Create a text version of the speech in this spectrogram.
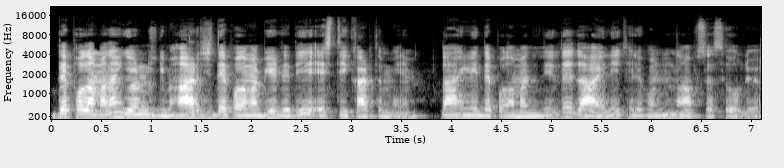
Depolamadan gördüğünüz gibi harici depolama 1 dediği SD kartım benim. Dahili depolama dediği de dahili telefonumun hafızası oluyor.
